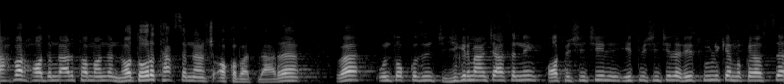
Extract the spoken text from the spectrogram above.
rahbar xodimlari tomonidan noto'g'ri taqsimlanishi oqibatlari va o'n to'qqizinchi yigirmanchi asrning oltmishinchi yil yetmishinchi yillar respublika miqyosida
